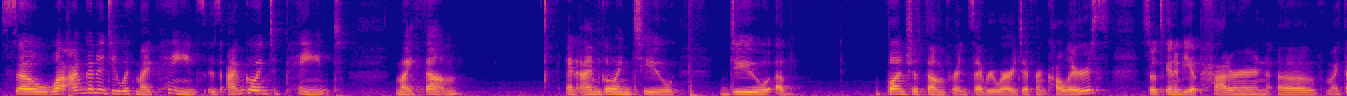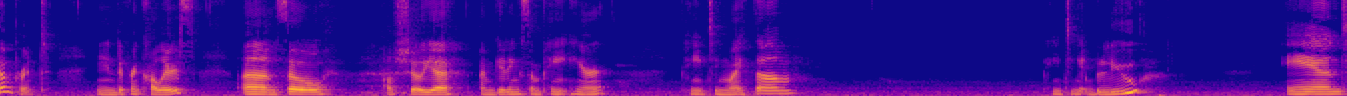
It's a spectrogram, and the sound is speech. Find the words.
So what I'm gonna do with my paints is I'm going to paint my thumb and I'm going to do a bunch of thumbprints everywhere, different colors. So it's gonna be a pattern of my thumbprint in different colors. Um, so I'll show you, I'm getting some paint here, painting my thumb, painting it blue. And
